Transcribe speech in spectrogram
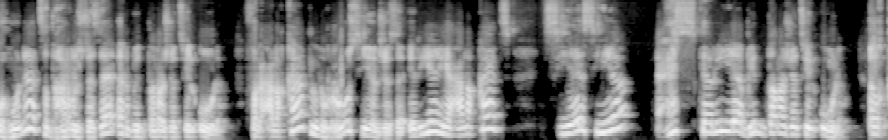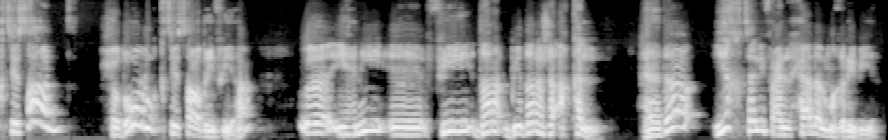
وهنا تظهر الجزائر بالدرجة الأولى. فالعلاقات الروسية الجزائرية هي علاقات سياسية عسكرية بالدرجة الأولى. الاقتصاد حضور الاقتصادي فيها آه، يعني آه، في بدرجة أقل. هذا يختلف عن الحالة المغربية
